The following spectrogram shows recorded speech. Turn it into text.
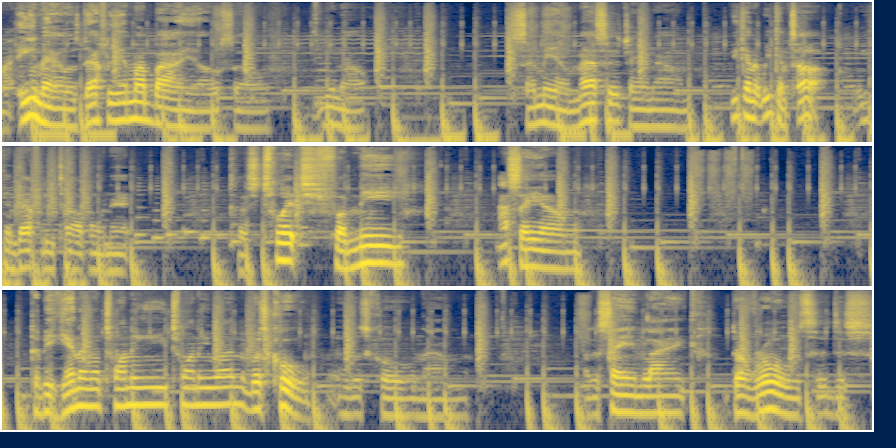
my email is definitely in my bio, so you know, send me a message and um, we can we can talk. We can definitely talk on that. Cause Twitch for me, I say um the beginning of 2021 was cool. It was cool. Um, the same like the rules are just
